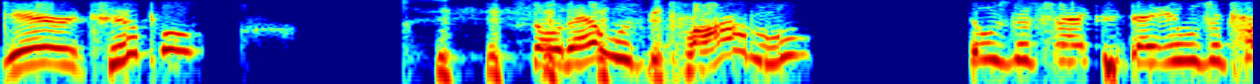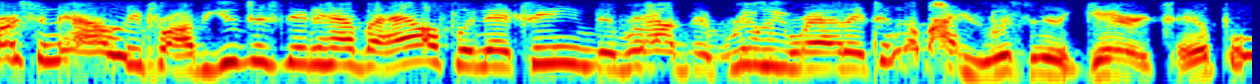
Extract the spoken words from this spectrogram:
Garrett Temple. so that was the problem. It was the fact that they, it was a personality problem. You just didn't have an alpha in that team that, that really that. Nobody's listening to Garrett Temple.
